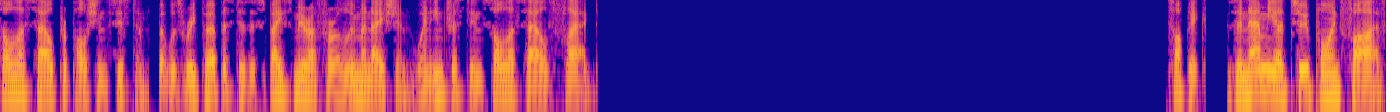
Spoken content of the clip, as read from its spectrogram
solar sail propulsion system, but was repurposed as a space mirror for illumination when interest in solar sails flagged. Topic: Znamia 2.5.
